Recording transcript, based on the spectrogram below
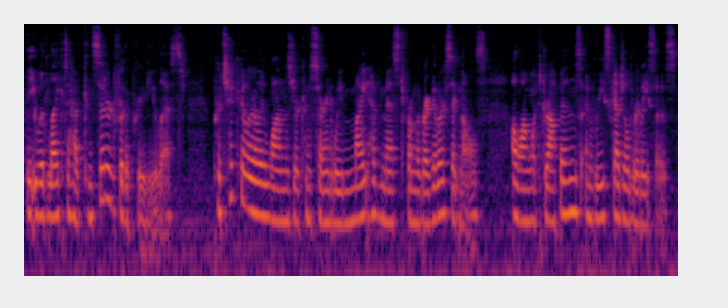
that you would like to have considered for the preview list, particularly ones you're concerned we might have missed from the regular signals, along with drop ins and rescheduled releases,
